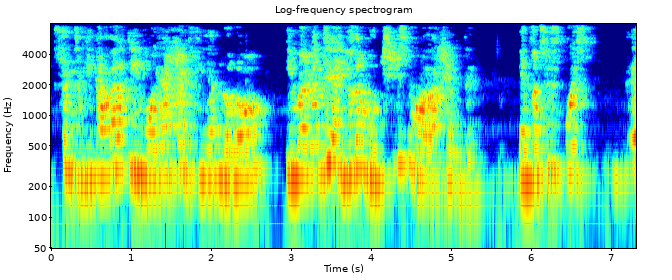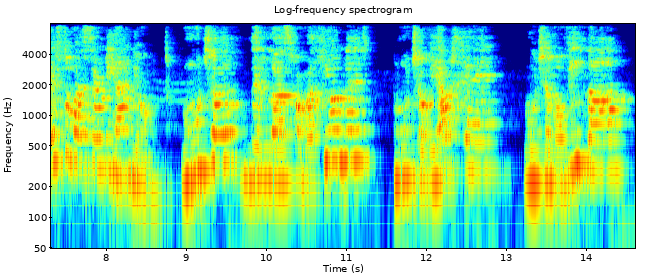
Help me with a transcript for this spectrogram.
certificada y voy ejerciéndolo y realmente ayuda muchísimo a la gente. Entonces, pues esto va a ser mi año. Muchas de las formaciones, mucho viaje, mucha movida,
